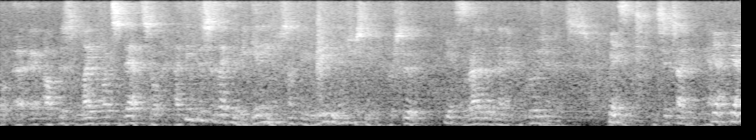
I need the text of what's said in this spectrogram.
uh, uh, opposite life, what's death? So I think this is like the beginning of something really interesting to pursue, Yes. rather than a conclusion. It's, Yes. it's exciting, yeah. Yeah, yeah.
